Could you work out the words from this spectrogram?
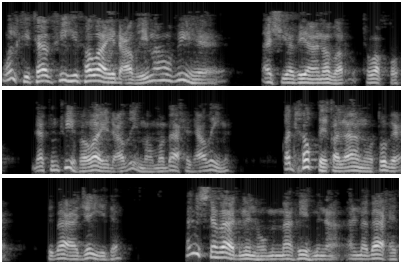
والكتاب فيه فوائد عظيمة وفيه أشياء فيها نظر توقف لكن فيه فوائد عظيمة ومباحث عظيمة. قد حقق الآن وطبع طباعة جيدة فيستفاد منه مما فيه من المباحث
